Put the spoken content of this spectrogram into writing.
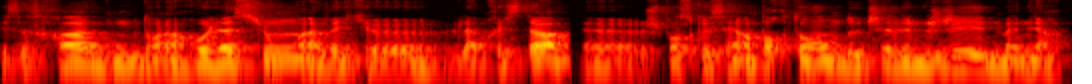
et ça sera donc dans la relation avec la presta, je pense que c'est important de challenger de manière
